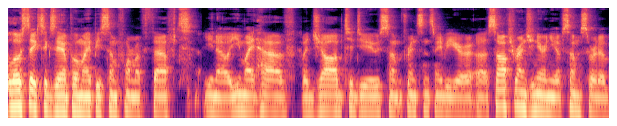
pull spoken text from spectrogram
low stakes example might be some form of theft. You know, you might have a job to do. Some, for instance, maybe you're a software engineer and you have some sort of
